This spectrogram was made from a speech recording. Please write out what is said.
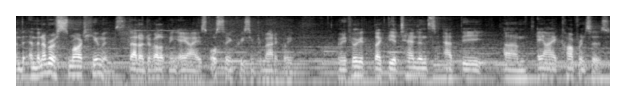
and the, and the number of smart humans that are developing AI is also increasing dramatically. I mean, if you look at like the attendance at the um, AI conferences,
